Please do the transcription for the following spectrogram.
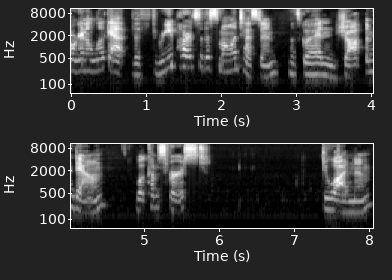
we're going to look at the three parts of the small intestine. Let's go ahead and jot them down. What comes first? Duodenum.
